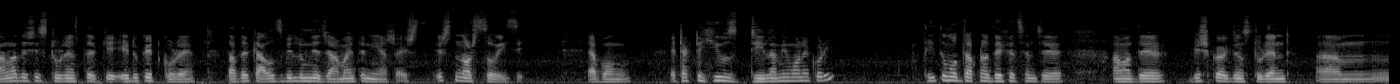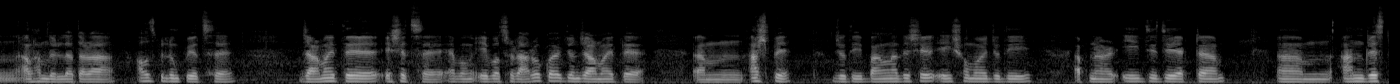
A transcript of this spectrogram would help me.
বাংলাদেশি স্টুডেন্টসদেরকে এডুকেট করে, তাদেরকে হাউস বিল্ডিং নিয়ে জার্মানিতে নিয়ে আসা ইটস নট সো ইজি এবং এটা একটা হিউজ ডিল আমি মনে করি। ইতিমধ্যে আপনারা দেখেছেন যে আমাদের বেশ কয়েকজন স্টুডেন্ট আলহামদুলিল্লাহ তারা হাউস বিল্ডিং পেয়েছে, জার্মানিতে এসেছে এবং এই বছর আরও কয়েকজন জার্মানিতে আসবে। যদি বাংলাদেশের এই সময়ে যদি আপনার এই যে যে একটা আনরেস্ট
